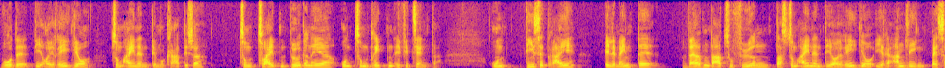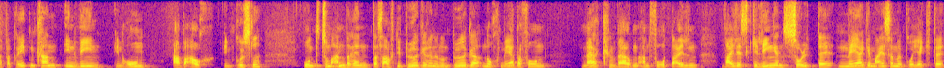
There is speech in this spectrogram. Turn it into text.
wurde die Euregio zum einen demokratischer, zum zweiten bürgernäher und zum dritten effizienter. Und diese drei Elemente werden dazu führen, dass zum einen die Euregio ihre Anliegen besser vertreten kann, in Wien, in Rom, aber auch in Brüssel. Und zum anderen, dass auch die Bürgerinnen und Bürger noch mehr davon merken werden an Vorteilen, weil es gelingen sollte, mehr gemeinsame Projekte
